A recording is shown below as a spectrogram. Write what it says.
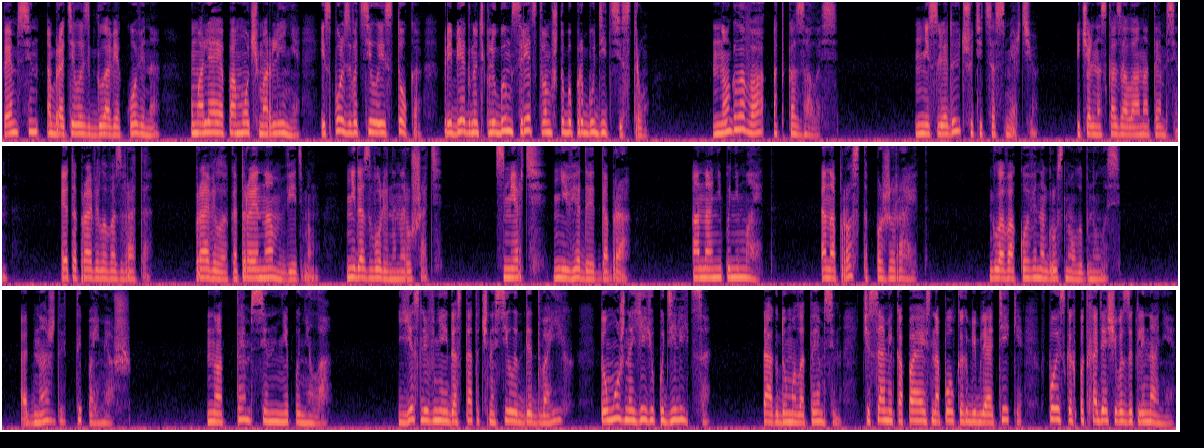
Темсин обратилась к главе Ковина, умоляя помочь Марлине, использовать силы истока, прибегнуть к любым средствам, чтобы пробудить сестру. Но глава отказалась. «Не следует шутить со смертью», — печально сказала она Темсин. «Это правило возврата. Правило, которое нам, ведьмам, не дозволено нарушать. Смерть не ведает добра. Она не понимает. Она просто пожирает». Глава Ковина грустно улыбнулась. «Однажды ты поймешь. Но Темсин не поняла. Если в ней достаточно силы для двоих, то можно ею поделиться. Так думала Темсин, часами копаясь на полках библиотеки в поисках подходящего заклинания.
